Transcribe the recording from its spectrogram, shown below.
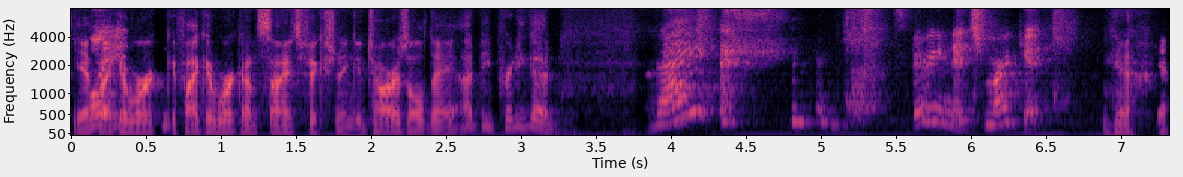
yeah. Well, if I could work, if I could work on science fiction and guitars all day, I'd be pretty good. Right? it's very niche market. Yeah. Yeah.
